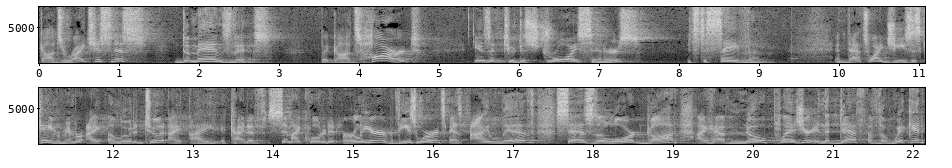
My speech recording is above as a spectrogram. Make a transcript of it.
God's righteousness demands this. But God's heart isn't to destroy sinners, it's to save them. And that's why Jesus came. Remember, I alluded to it. I, I kind of semi quoted it earlier. These words, as I live, says the Lord God, I have no pleasure in the death of the wicked,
